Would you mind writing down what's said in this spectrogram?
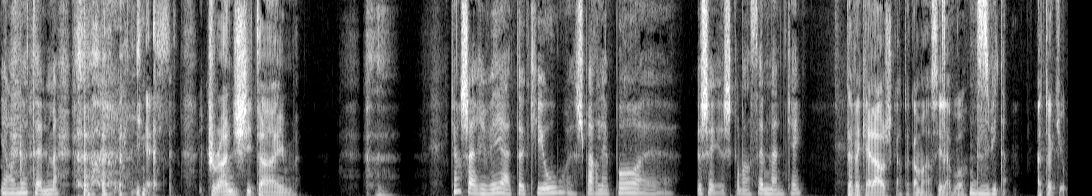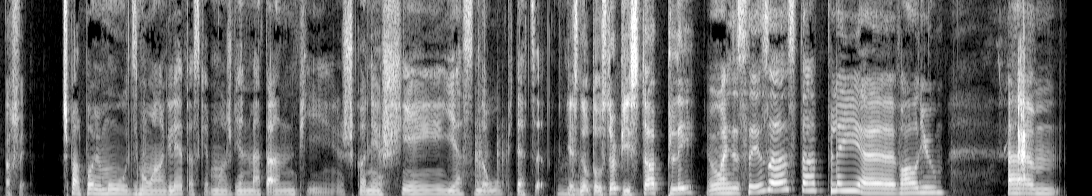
Il y en a tellement. yes. Crunchy time. Quand je suis arrivée à Tokyo, je parlais pas. euh, je commençais le mannequin. T'avais quel âge quand t'as commencé là-bas? 18 ans. À Tokyo. Parfait. Je parle pas un mot, dix mots anglais parce que moi, je viens de Matane, puis je connais chien, yes, no, puis that's it. Yes, no toaster, puis stop, play. Ouais, c'est ça, stop, play, euh, volume. Euh,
